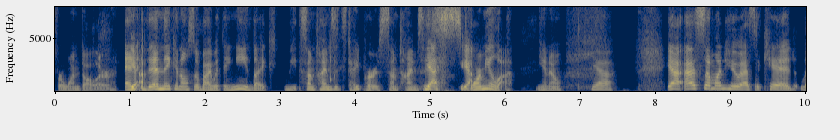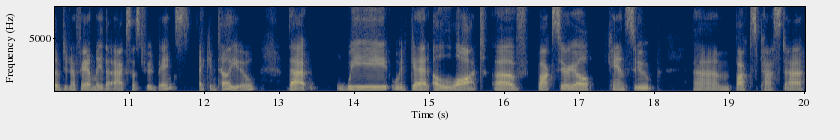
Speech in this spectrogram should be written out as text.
for $1. And yeah. then they can also buy what they need. Like sometimes it's diapers, sometimes it's yes, yeah. formula, you know? Yeah. Yeah. As someone who, as a kid, lived in a family that accessed food banks, I can tell you that we would get a lot of box cereal, canned soup, um, box pasta.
